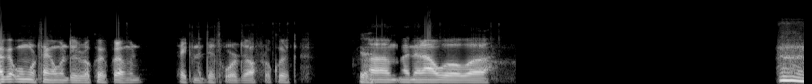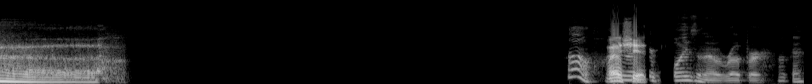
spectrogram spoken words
I got one more thing I want to do real quick, but I'm taking the death wards off real quick. Okay. Um. And then I will. Uh. Oh, I Well, didn't know you shit. could Poison a roper. Okay.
